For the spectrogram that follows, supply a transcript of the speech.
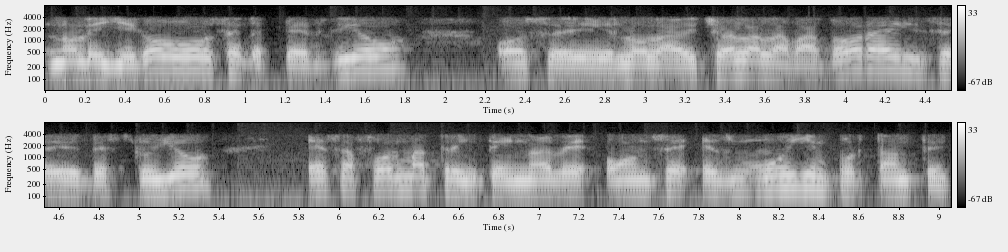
no le llegó, se le perdió o se lo echó a la lavadora y se destruyó. Esa forma 3911 es muy importante.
